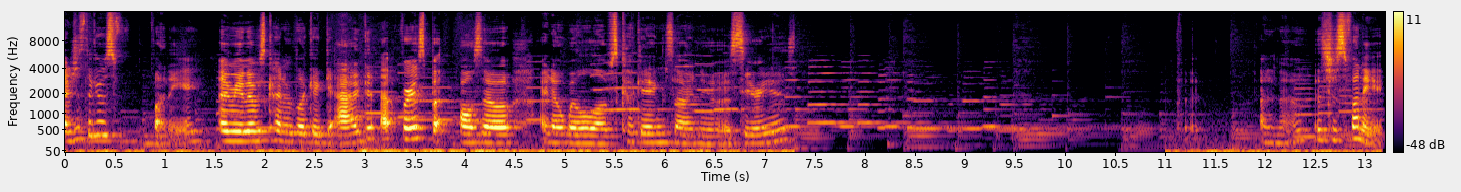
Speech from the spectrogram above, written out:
I just think it was funny. I mean, it was kind of like a gag at first, but also I know Will loves cooking, so I knew it was serious. I don't know. It's just funny.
